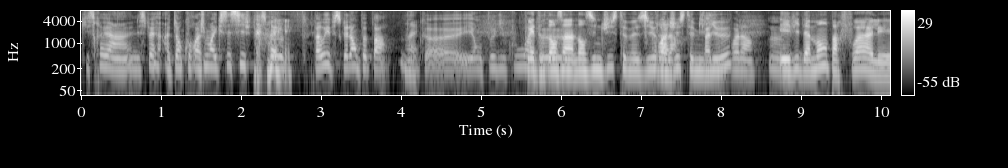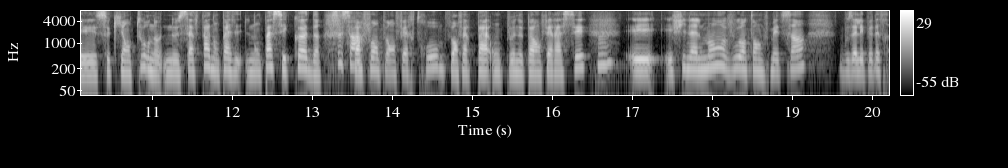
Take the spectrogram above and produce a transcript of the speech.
qui serait un, une espèce d'encouragement excessif parce que bah oui parce que là on peut pas donc euh, et on peut du coup faut être dans un dans une juste mesure un juste milieu voilà. Hmm. et évidemment parfois les ceux qui entourent ne, savent pas n'ont pas n'ont pas ces codes ça. parfois on peut en faire trop on peut en faire pas on peut ne pas en faire assez hmm. et, et, finalement vous en tant que médecin vous allez peut-être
